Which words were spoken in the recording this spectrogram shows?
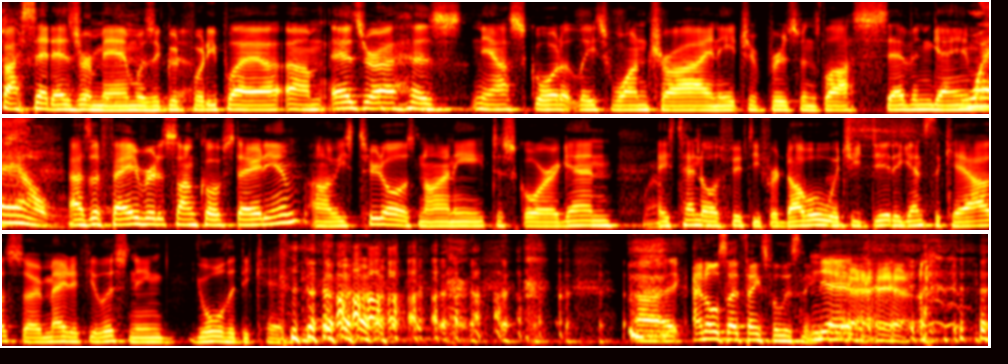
I said Ezra Mann was a good footy player. Um, Ezra has now scored at least one try in each of Brisbane's last seven games. Wow. As a favourite at Suncorp Stadium, uh, he's two dollars ninety to score again. He's ten dollars fifty for a double, which he did against the Cows. So, mate, if you're listening, you're the dickhead. uh, And also, thanks for listening. yeah, yeah,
